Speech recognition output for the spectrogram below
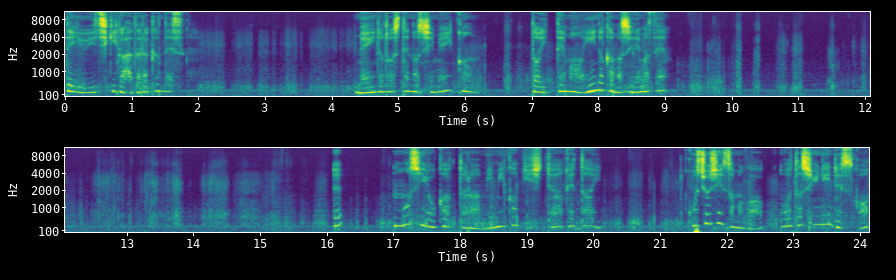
ていう意識が働くんです。メイドとしての使命感。と言ってもいいのかもしれません。えもしよかったら耳かきしてあげたい。ご主人様が私にですか？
